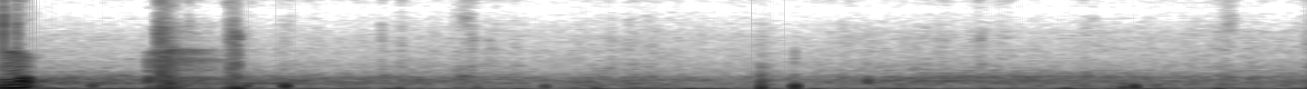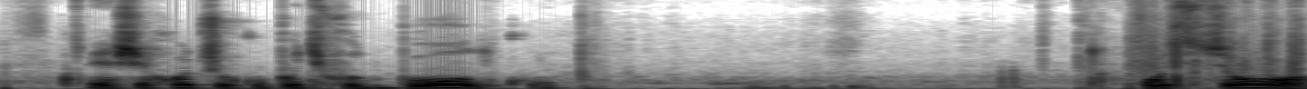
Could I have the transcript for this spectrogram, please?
Ну. Я ще хочу купити футболку. Ось все.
